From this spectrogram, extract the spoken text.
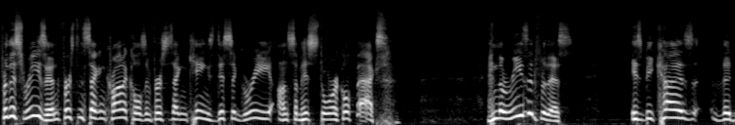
For this reason, 1st and 2nd Chronicles and 1st and 2nd Kings disagree on some historical facts. and the reason for this is because the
